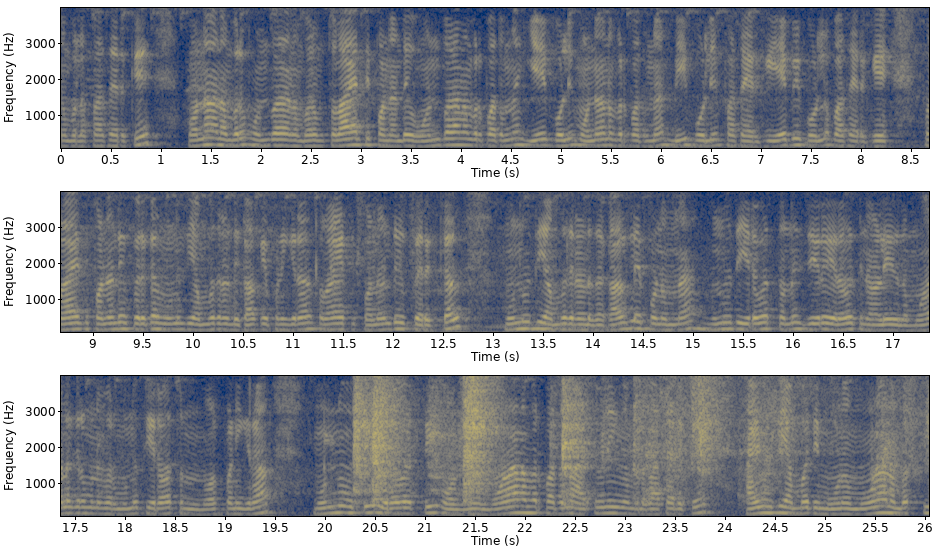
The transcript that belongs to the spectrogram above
நம்பரில் பாஸ் ஆயிருக்கு. ஒன்றாம் நம்பரும் ஒன்பதாம் நம்பரும் தொள்ளாயிரத்தி பன்னெண்டு ஒன்பதாம் நம்பர் பார்த்தோம்னா ஏ போலியும் ஒன்றாம் நம்பர் பார்த்தோம்னா பி போலியும் பாஸ் ஆகிருக்கு ஏபி போலில் பாஸ் ஆயிருக்கு. தொள்ளாயிரத்தி பன்னெண்டு பெருக்கள் முந்நூற்றி ஐம்பத்தி ரெண்டு கால்குலேட் பண்ணிக்கிறார். தொள்ளாயிரத்தி பன்னெண்டு பெருக்கள் முந்நூற்றி ஐம்பத்தி ரெண்டு கால்குலேட் பண்ணோம்னா முந்நூற்றி இருபத்தொன்று ஜீரோ இருபத்தி நாலு. இதில் முதலுக்கு நம்பர் முந்நூற்றி இருபத்தொன்று நோட் பண்ணிக்கிறான் முந்நூற்றி இருபத்தி ஒன்று மூணாம் நம்பர் பார்த்தோம்னா அடுத்த வினிங் நம்பர் பாஸ் ஆகிருக்கு ஐநூற்றி ஐம்பத்தி மூணு. மூணாம் நம்பர் சி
